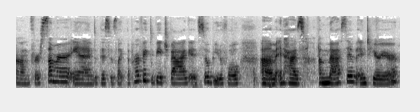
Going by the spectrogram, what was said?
um, for summer and this is like the perfect beach bag. It's so beautiful. Um, it has a massive interior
